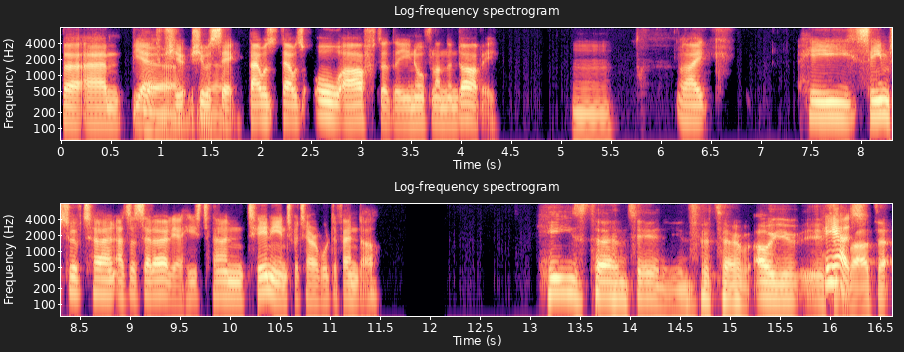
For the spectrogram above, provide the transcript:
But um, yeah, Yeah, she, she was yeah. sick. That was that was all after the North London derby. Mm. Like he seems to have turned, as I said earlier, he's turned Tierney into a terrible defender. He's turned Tierney into a terrible. Oh, you. you He has. About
